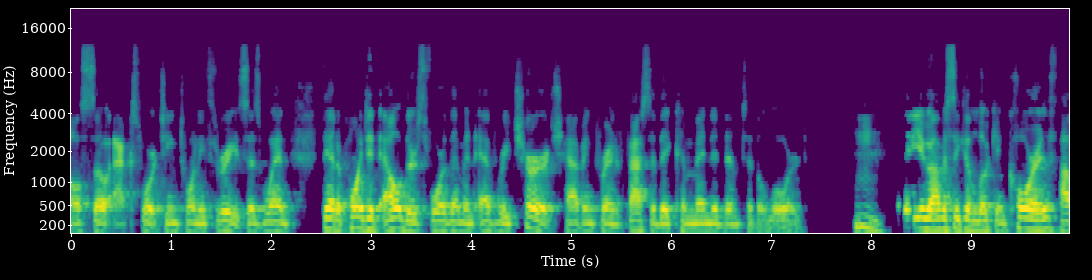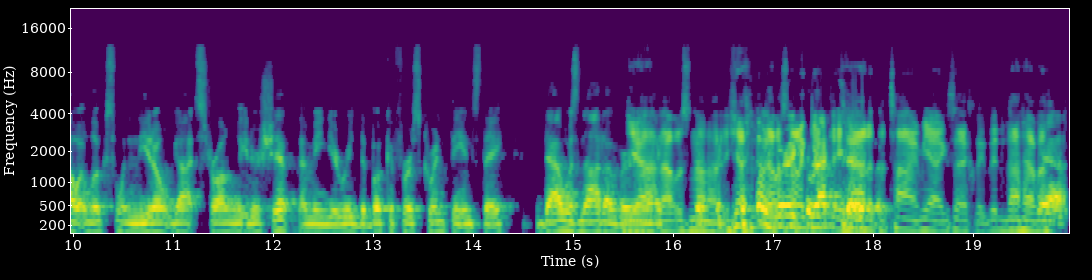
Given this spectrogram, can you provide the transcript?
also acts 14 23 it says when they had appointed elders for them in every church having prayed and fasted they commended them to the lord Hmm. You obviously can look in Corinth how it looks when you don't got strong leadership. I mean, you read the book of First Corinthians; they that was not a very yeah, that was not a yeah, that, was, not a gift they had at the time. Yeah, exactly. They did not have a yeah.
